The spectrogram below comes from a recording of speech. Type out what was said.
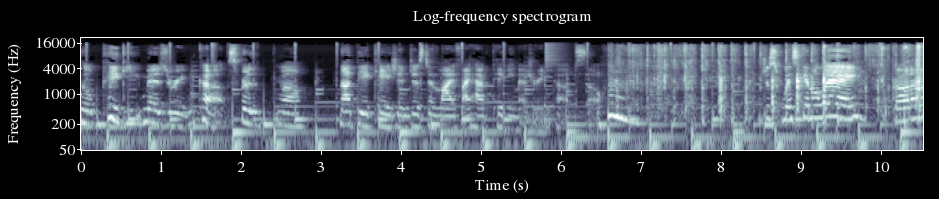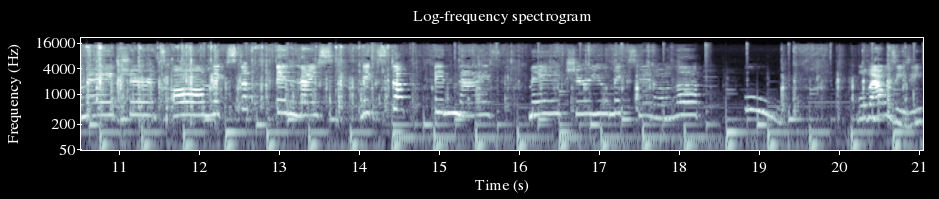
little piggy measuring cups for, well, not the occasion, just in life I have piggy measuring cups, so. Just whisking away. Gotta make sure it's all mixed up and nice. Mixed up and nice. Make sure you mix it all up. Ooh. Well, that was easy.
